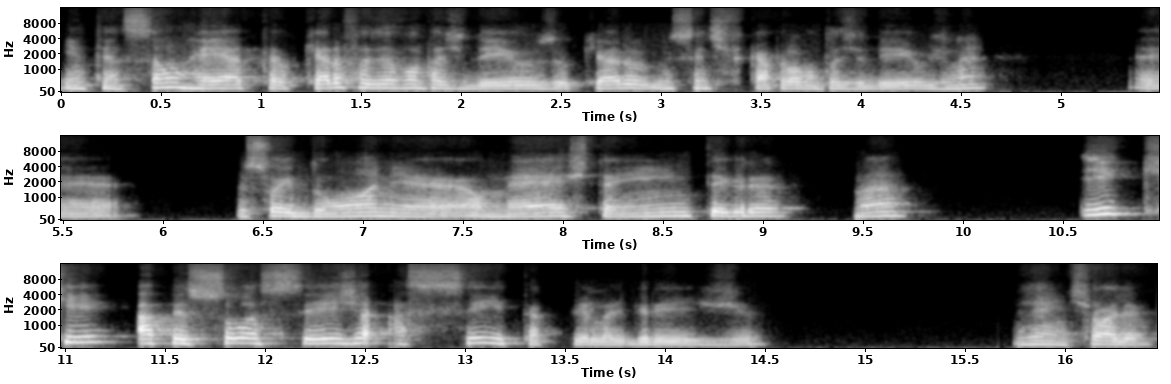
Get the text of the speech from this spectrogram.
intenção reta, eu quero fazer a vontade de Deus, eu quero me santificar pela vontade de Deus, né? É, pessoa idônea, honesta, íntegra, né? E que a pessoa seja aceita pela igreja. Gente, olha,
